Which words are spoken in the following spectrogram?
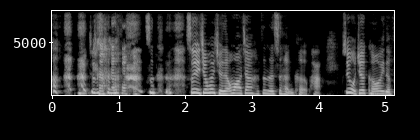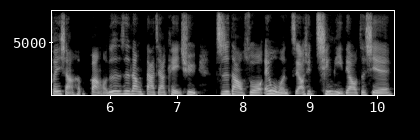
就是 是，所以就会觉得哇，这样真的是很可怕。所以我觉得 Chloe 的分享很棒哦，真的是让大家可以去知道说，哎，我们只要去清理掉这些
